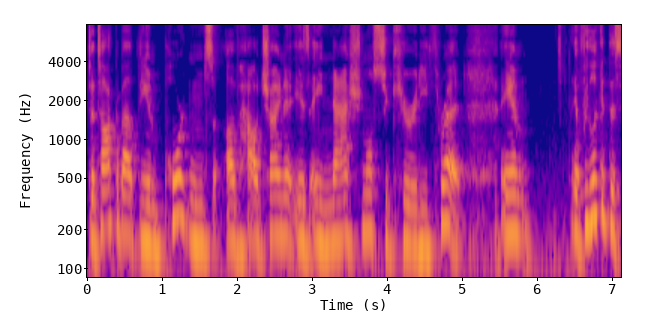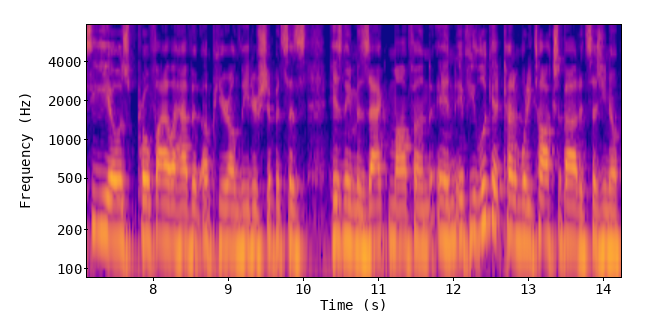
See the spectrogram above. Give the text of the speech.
to talk about the importance of how China is a national security threat. And if we look at the CEO's profile, I have it up here on leadership. It says his name is Zac Moffatt. And if you look at kind of what he talks about, it says, you know,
